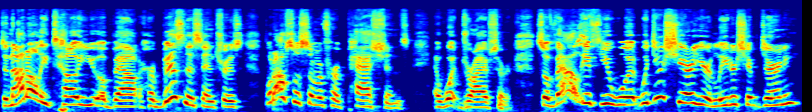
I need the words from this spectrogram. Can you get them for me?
to not only tell you about her business interests, but also some of her passions and what drives her. So Val, if you would, would you share your leadership journey?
